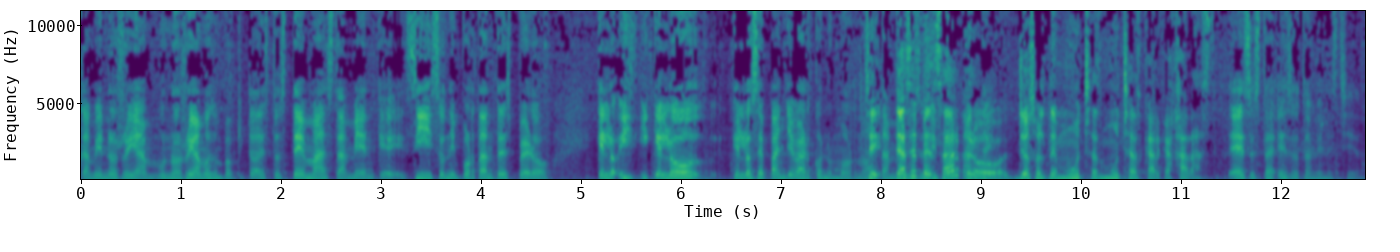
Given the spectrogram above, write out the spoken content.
también nos riamos, nos riamos un poquito de estos temas también que sí son importantes, pero que lo y, y que lo que lo sepan llevar con humor, ¿no? Sí, te También hace eso es pensar, pero yo solté muchas, muchas carcajadas. eso está eso también es chido.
